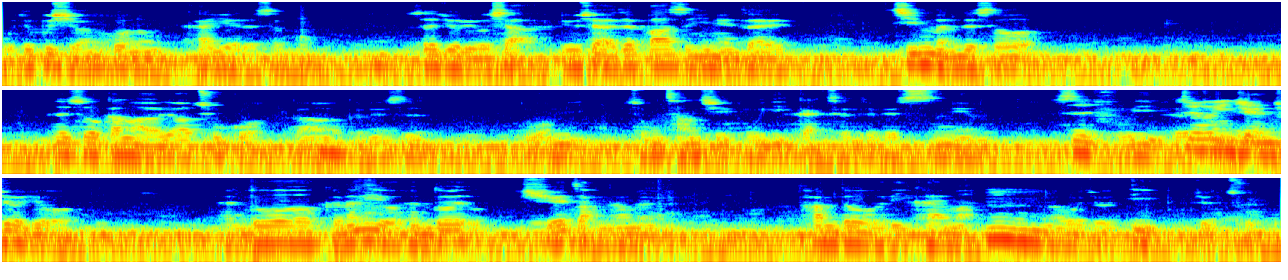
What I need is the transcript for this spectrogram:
我就不喜欢过那种开业的生活，所以就留下来。留下来在八十一年在金门的时候，那时候刚好要出国，刚好可能是我们从长期服役改成这个十年是。服役，最后一中间年就有很多可能有很多学长他们他们都离开嘛，嗯。那我就递补就出国，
